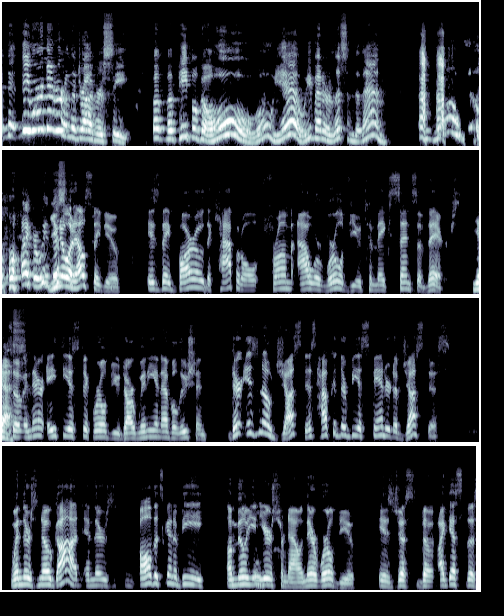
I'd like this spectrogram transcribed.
they, were never in the driver's seat. But but people go, oh, oh yeah, we better listen to them. no, why are we? Listening? You know what else they do is they borrow the capital from our worldview to make sense of theirs. Yes. So in their atheistic worldview, Darwinian evolution, there is no justice. How could there be a standard of justice when there's no God and there's all that's going to be a million mm. years from now in their worldview is just the I guess the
